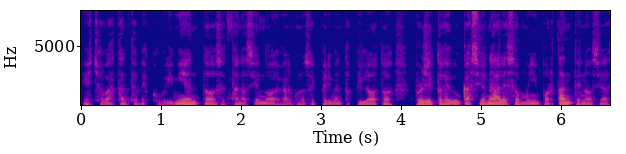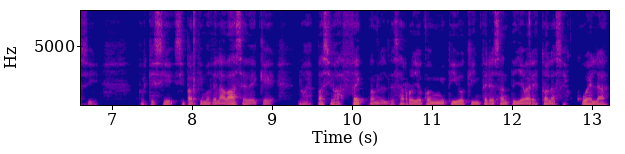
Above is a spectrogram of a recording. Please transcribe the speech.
hecho bastantes descubrimientos, se están haciendo algunos experimentos pilotos, proyectos educacionales son muy importantes, no o sea, si porque si, partimos de la base de que los espacios afectan el desarrollo cognitivo, qué interesante llevar esto a las escuelas.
